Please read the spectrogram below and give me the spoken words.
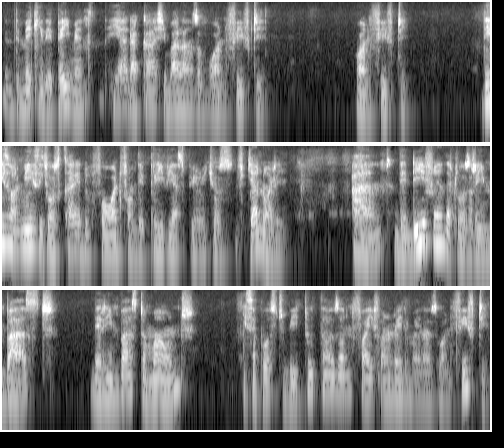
the, making the payment, he had a cash balance of 150. 150. This one means it was carried forward from the previous period, which was January. And the difference that was reimbursed, the reimbursed amount is supposed to be 2500 minus 150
